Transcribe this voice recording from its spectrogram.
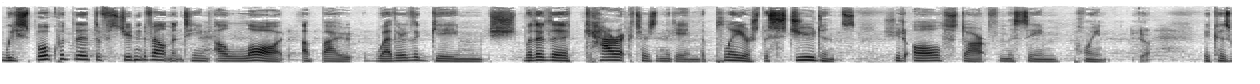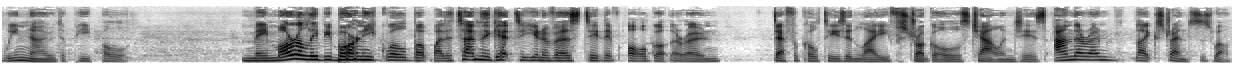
we spoke with the de- student development team a lot about whether the game, sh- whether the characters in the game, the players, the students, should all start from the same point Yeah. because we know that people may morally be born equal, but by the time they get to university, they've all got their own difficulties in life, struggles, challenges, and their own like strengths as well.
